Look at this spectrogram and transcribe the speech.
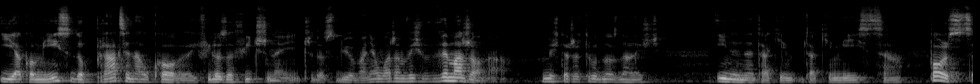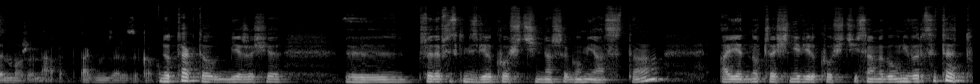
i jako miejsce do pracy naukowej, filozoficznej czy do studiowania uważam być wymarzona. Myślę, że trudno znaleźć inne takie, takie miejsca w Polsce może nawet, tak bym zaryzykował. No tak, to bierze się y, przede wszystkim z wielkości naszego miasta, a jednocześnie wielkości samego uniwersytetu.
